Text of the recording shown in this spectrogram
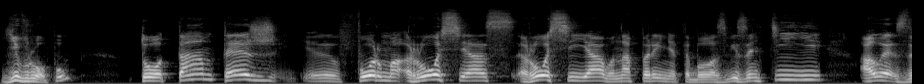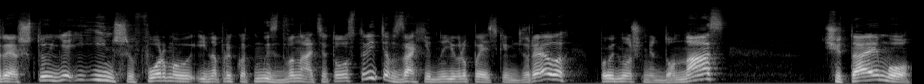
Європу, то там теж е, форма Росіас, Росія, вона перейнята була з Візантії. Але, зрештою, є і інші формули. І, наприклад, ми з 12 століття в західноєвропейських джерелах по відношенню до нас читаємо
